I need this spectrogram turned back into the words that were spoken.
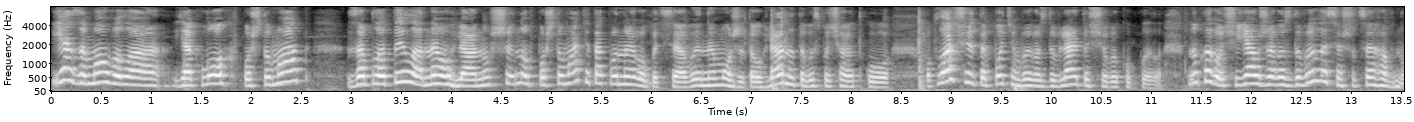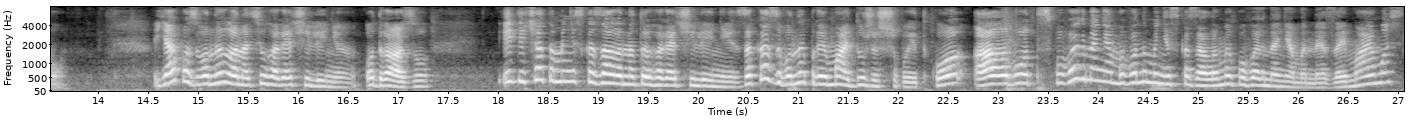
Я замовила як лох в поштомат. Заплатила, не оглянувши. Ну, в поштоматі так воно і робиться. Ви не можете оглянути, ви спочатку оплачуєте, потім ви роздивляєте, що ви купили. Ну, коротше, я вже роздивилася, що це говно. Я позвонила на цю гарячу лінію одразу. І дівчата мені сказали на той гарячій лінії, закази вони приймають дуже швидко. А от з поверненнями вони мені сказали, ми поверненнями не займаємось.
